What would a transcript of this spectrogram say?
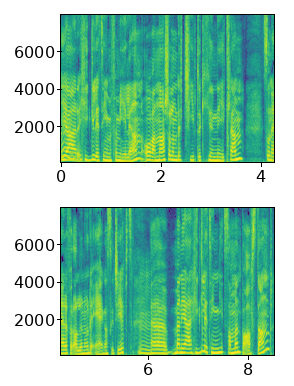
Gjøre hyggelige ting med familien og venner, selv om det er kjipt å kunne gi klem. Sånn er det for alle nå, det er ganske kjipt. Mm. Uh, men gjøre hyggelige ting sammen på avstand,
